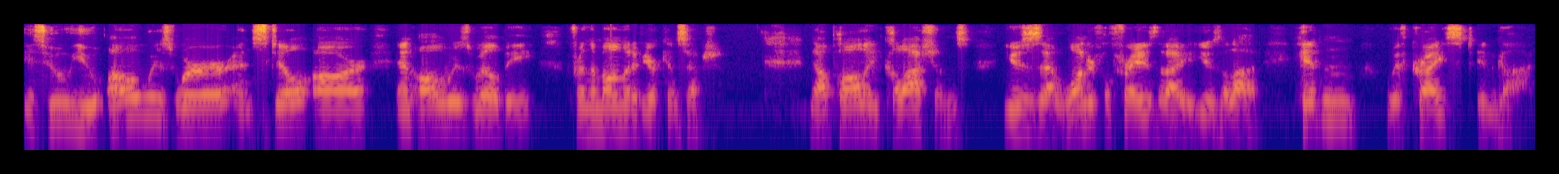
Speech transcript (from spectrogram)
is who you always were and still are and always will be from the moment of your conception. Now, Paul in Colossians uses that wonderful phrase that I use a lot hidden with Christ in God.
